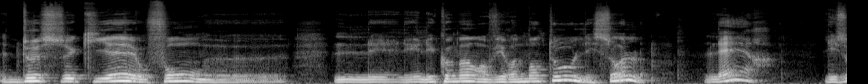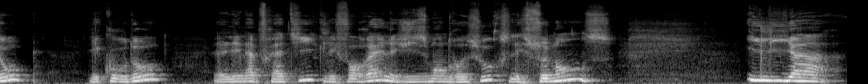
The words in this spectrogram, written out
de ce qui est au fond les, communs environnementaux, les sols, l'air, les eaux, les cours d'eau, les nappes phréatiques, les forêts, les gisements de ressources, les semences, il y a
